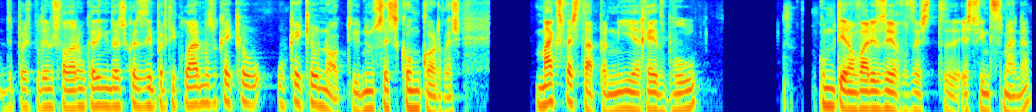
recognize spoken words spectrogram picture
depois podemos falar um bocadinho das coisas em particular, mas o que é que eu, o que é que eu noto? Eu não sei se concordas. Max Verstappen e a Red Bull cometeram vários erros este, este fim de semana.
